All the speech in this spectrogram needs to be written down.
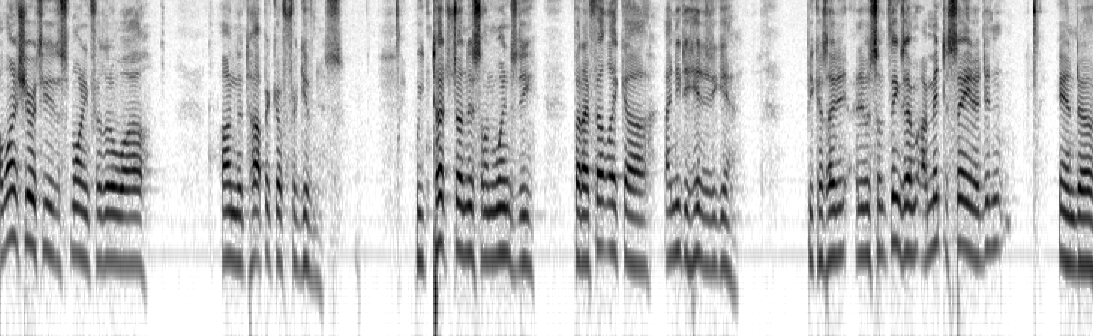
I want to share with you this morning for a little while on the topic of forgiveness. We touched on this on Wednesday, but I felt like uh, I need to hit it again because I there was some things I, I meant to say and I didn't, and uh,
